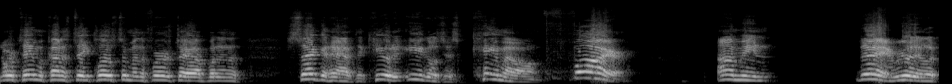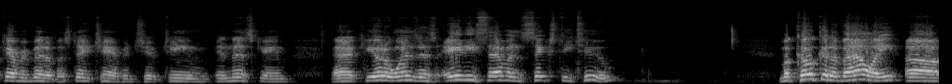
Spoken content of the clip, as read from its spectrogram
North kind of stayed close to them in the first half, but in the second half, the Keota Eagles just came out on fire. I mean, they really look every bit of a state championship team in this game. Uh, Keota wins this 87 62. Maquoketa Valley uh,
